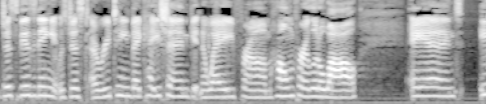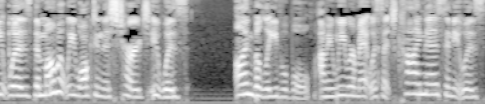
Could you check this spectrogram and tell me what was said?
just visiting. It was just a routine vacation, getting away from home for a little while. And it was the moment we walked in this church, it was unbelievable. I mean, we were met with such kindness, and it was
